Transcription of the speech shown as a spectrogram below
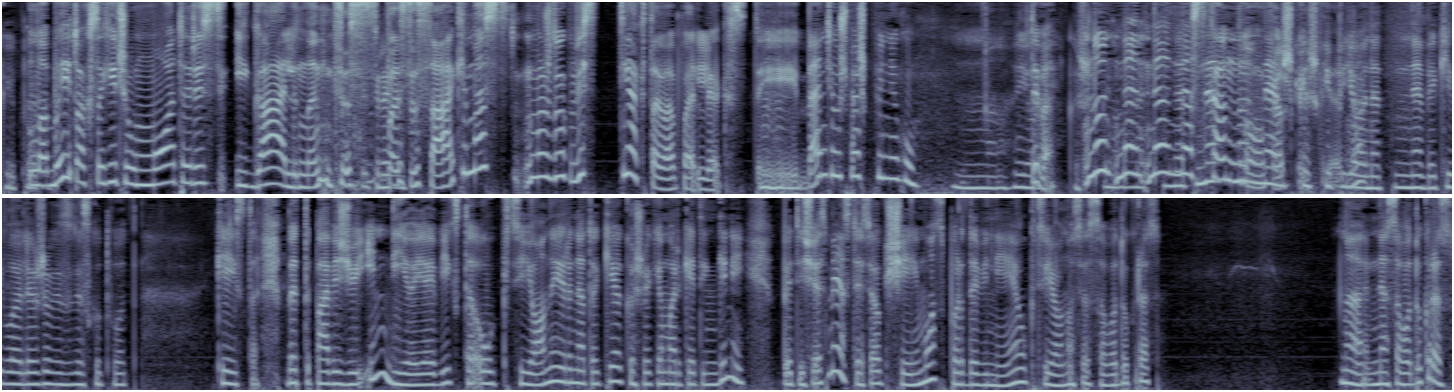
Kaip. Labai toks, sakyčiau, moteris įgalinantis Tikrai. pasisakymas, maždaug vis tiek tave paliks. Tai mm. bent jau užpešk pinigų. Na, jo, tai va, kažkaip. Nu, ne, ne, net, neskanu. Ne, ne, kažkaip, kažkaip jo, net nebekyla liežuvis diskutuoti. Keista. Bet pavyzdžiui, Indijoje vyksta aukcionai ir netokie kažkokie marketinginiai, bet iš esmės tiesiog šeimos pardavinėja aukcionuose savo dukras. Na, ne savo dukras,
